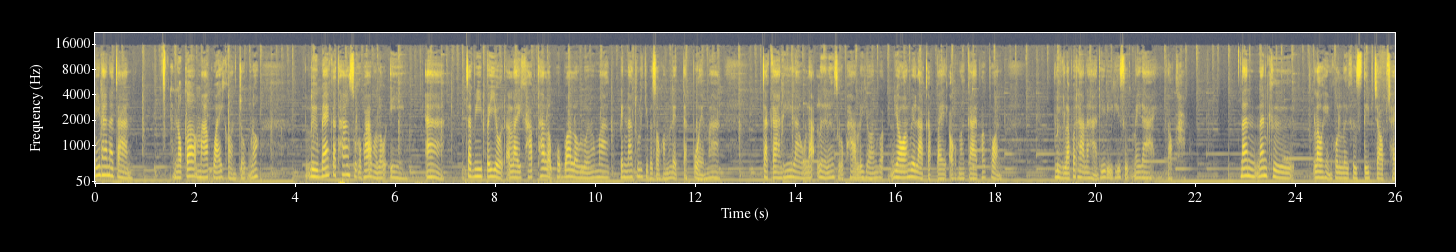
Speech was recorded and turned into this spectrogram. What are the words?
นี่ท่านอาจารย์นกก็มาร์กไว้ก่อนจบเนาะหรือแม้กระทั่งสุขภาพของเราเองอ่าจะมีประโยชน์อะไรครับ ถ้าเราพบว่าเรารวยมากๆ เป็นนักธุรกิจประสบความสำเร็จแต่ป่วยมาก จากการที่เราละเลยเรื่องสุขภาพแล้วย้อนย้อนเวลากลับไปออกมากายพักผ่อน หรือรับประทานอาหารที่ดีที่สุดไม่ได้หรอกครับ นั่นนั่นคือเราเห็นคนเลยคือสตีฟจ็อบใช้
